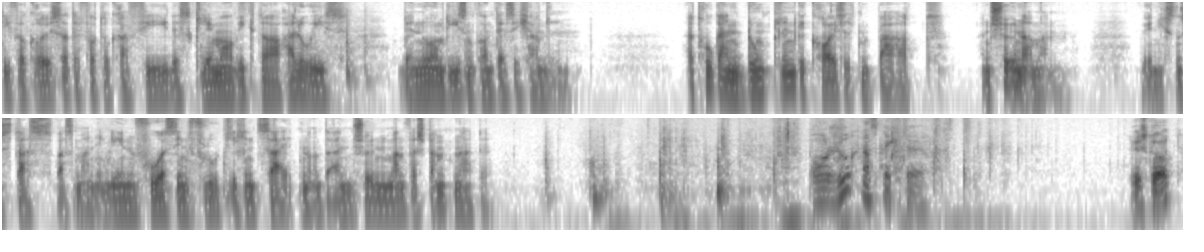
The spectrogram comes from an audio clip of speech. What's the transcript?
die vergrößerte Fotografie des Clement Victor Alois, denn nur um diesen konnte es sich handeln. Er trug einen dunklen, gekräuselten Bart, ein schöner Mann, wenigstens das, was man in jenen vorsinnflutlichen Zeiten unter einem schönen Mann verstanden hatte. Bonjour, Inspekteur. Grüß Gott.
